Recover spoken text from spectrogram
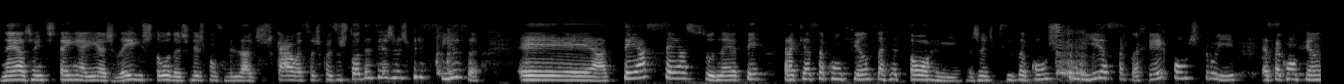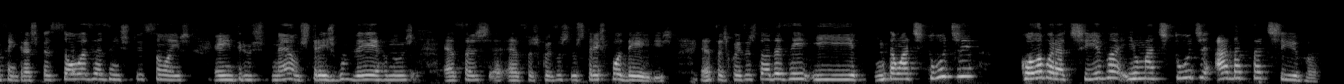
Né? A gente tem aí as leis todas, responsabilidade fiscal, essas coisas todas, e a gente precisa é, ter acesso, né? para que essa confiança retorne. A gente precisa construir, essa, reconstruir essa confiança entre as pessoas e as instituições, entre os, né, os três governos, essas, essas coisas dos três poderes, essas coisas todas. E, e então, atitude colaborativa e uma atitude adaptativa.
